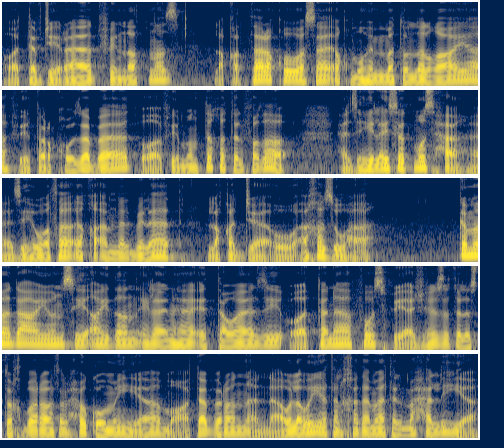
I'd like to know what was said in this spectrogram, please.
والتفجيرات في النطنز لقد سرقوا وثائق مهمة للغاية في ترقوزباد وفي منطقة الفضاء. هذه ليست مزحة هذه وثائق أمن البلاد لقد جاءوا وأخذوها. كما دعا يونسي أيضا إلى إنهاء التوازي والتنافس في أجهزة الاستخبارات الحكومية معتبرا أن أولوية الخدمات المحلية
